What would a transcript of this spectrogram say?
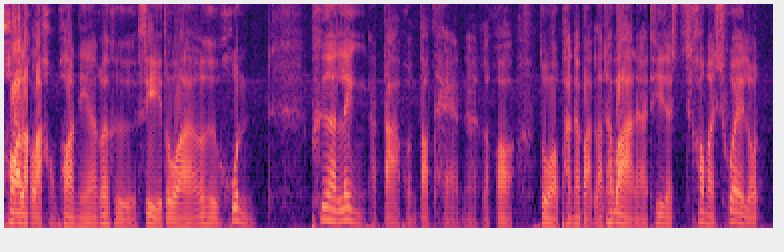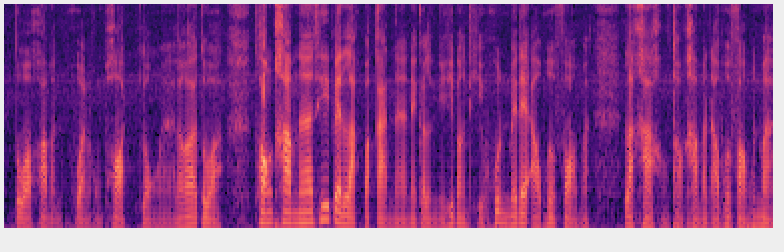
ข้อหลักๆของพอร์ตนี้ก็คือ 4 ตัวก็คือหุ้นเพื่อเร่งอัตราผลตอบแทนนะแล้วก็ตัวพันธบัตรรัฐบาลนะที่จะเข้ามาช่วยลดตัวความผันผวนของพอร์ตลงนะแล้วก็ตัวทองคำนะที่เป็นหลักประกันนะในกรณีที่บางทีหุ้นไม่ได้เอาเพอร์ฟอร์มราคาของทองคำมันเอาเพอร์ฟอร์มขึ้นมา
